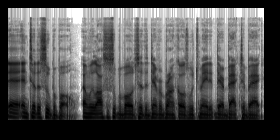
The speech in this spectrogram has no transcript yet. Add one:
eh, into the Super Bowl. And we lost the Super Bowl to the Denver Broncos, which made it their back to back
